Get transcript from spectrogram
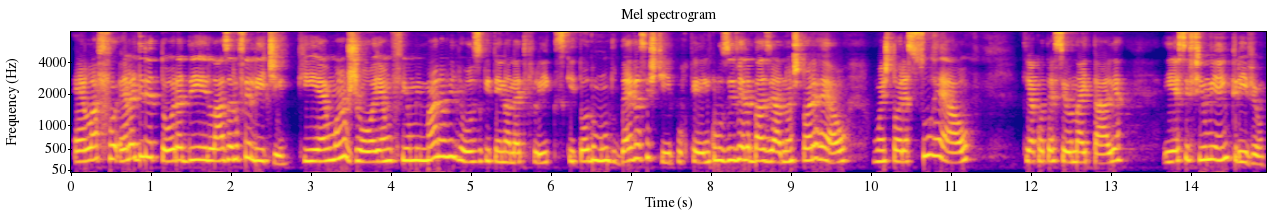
Ela, foi, ela é diretora de Lázaro Felice, que é uma joia, é um filme maravilhoso que tem na Netflix, que todo mundo deve assistir, porque inclusive ele é baseado numa história real uma história surreal que aconteceu na Itália, e esse filme é incrível.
